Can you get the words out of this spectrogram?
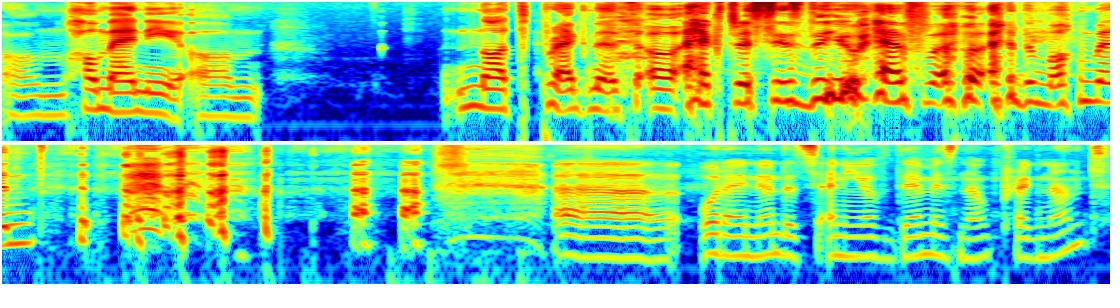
um, how many um, not pregnant uh, actresses do you have uh, at the moment? uh, what I know that any of them is now pregnant,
